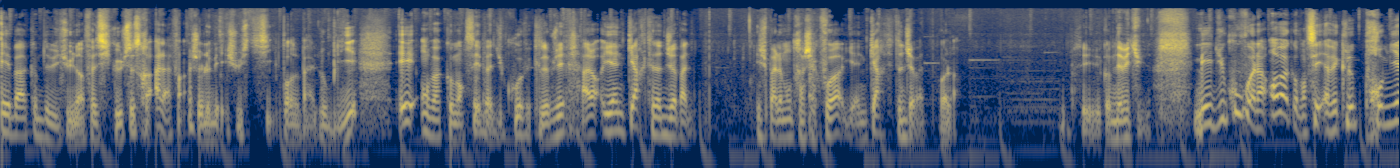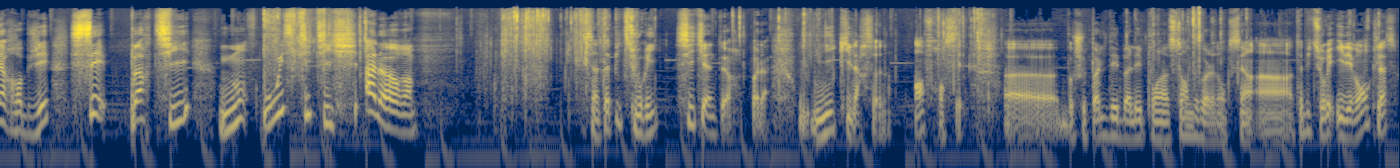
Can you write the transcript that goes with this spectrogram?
et bah comme d'habitude un fascicule ce sera à la fin, je le mets juste ici pour ne pas l'oublier. Et on va commencer bah, du coup avec l'objet. Alors il y a une carte de Japan. Je vais pas la montrer à chaque fois, il y a une carte de Japan, voilà. C'est comme d'habitude. Mais du coup voilà, on va commencer avec le premier objet. C'est parti, mon Wistiti. Alors, c'est un tapis de souris City Hunter, voilà, ou Nicky Larson en français. Euh, bon, je vais pas le déballer pour l'instant, mais voilà, donc c'est un, tapis de souris. Il est vraiment classe,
